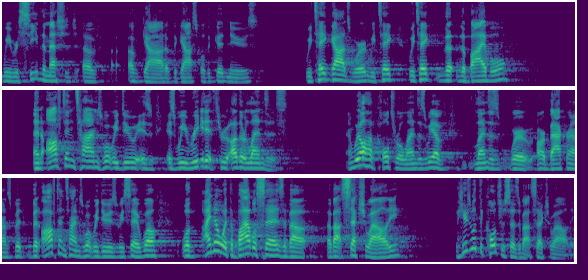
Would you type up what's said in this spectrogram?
we receive the message of, of God, of the gospel, the good news. We take God's word, we take, we take the, the Bible, and oftentimes, what we do is, is we read it through other lenses. And we all have cultural lenses. We have lenses where our backgrounds, but, but oftentimes, what we do is we say, well, well, I know what the Bible says about, about sexuality, but here's what the culture says about sexuality.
